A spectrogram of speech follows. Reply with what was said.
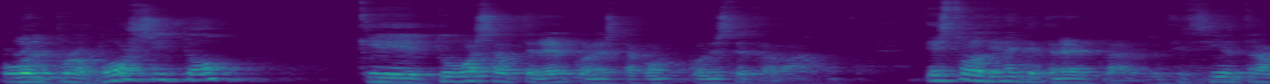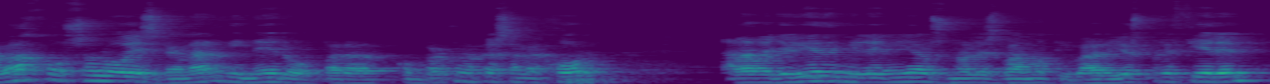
o el propósito que tú vas a obtener con, esta, con este trabajo. Esto lo tienen que tener claro. Es decir, si el trabajo solo es ganar dinero para comprarte una casa mejor, a la mayoría de millennials no les va a motivar. Ellos prefieren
